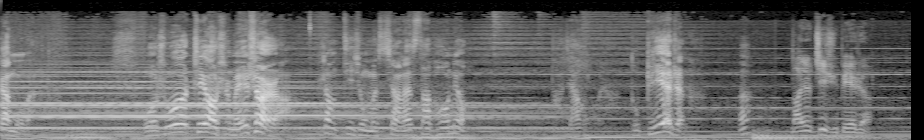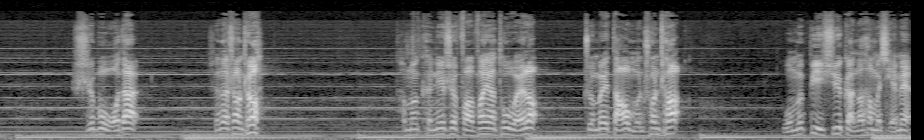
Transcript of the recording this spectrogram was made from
干部们，我说这要是没事儿啊，让弟兄们下来撒泡尿，大家伙呀都憋着呢。啊，那就继续憋着。时不我待，现在上车。他们肯定是反方向突围了，准备打我们穿插。我们必须赶到他们前面。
